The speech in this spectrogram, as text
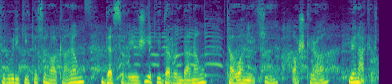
ترورێکی ترسنۆکانە و دەستڕێژییەکی دڕندانە و تاوانێکی ئاشکرا وێنا کرد.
